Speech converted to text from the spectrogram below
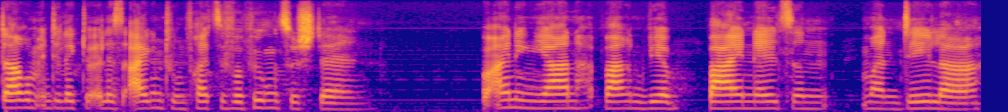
darum, intellektuelles Eigentum frei zur Verfügung zu stellen. Vor einigen Jahren waren wir bei Nelson Mandela,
